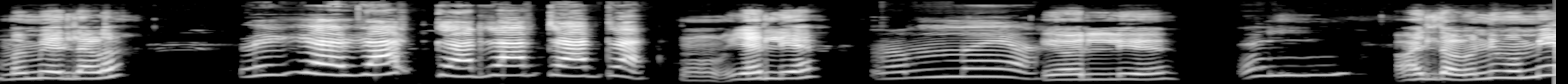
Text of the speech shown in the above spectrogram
ಮಮ್ಮಿ ಎಲ್ದಾಳು? ಎಲ್ಲಿ? ಎಲ್ಲಿ? ಅಲ್ದವ ನಿಮ್ಮ ಮಮ್ಮಿ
